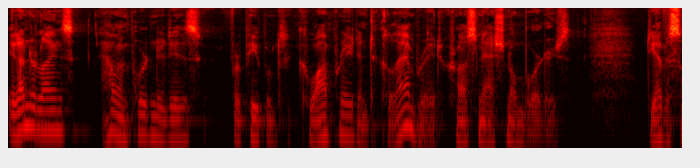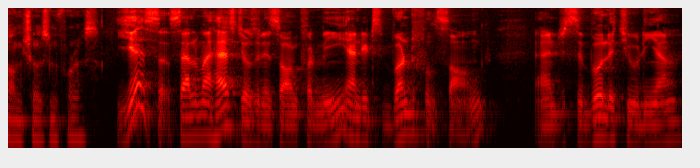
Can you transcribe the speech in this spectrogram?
It underlines how important it is for people to cooperate and to collaborate across national borders. Do you have a song chosen for us? Yes, Salma has chosen a song for me, and it's a wonderful song. And it's Bole Chudiyan,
